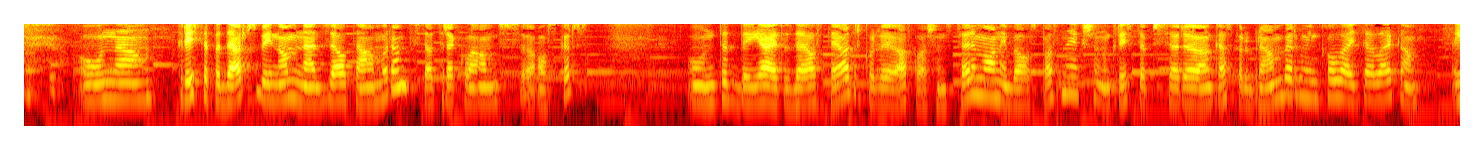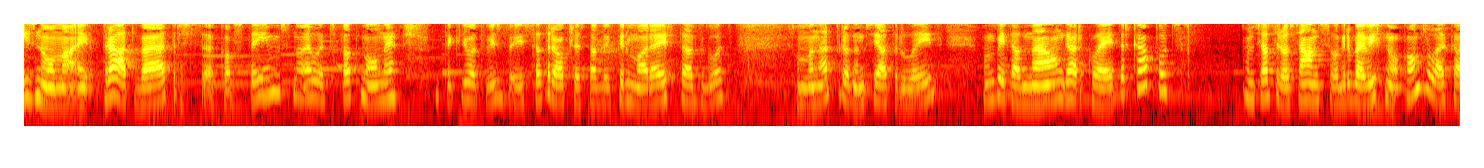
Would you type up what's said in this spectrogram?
un um, Kristapa darbs bija nominēts Zelta Amuram, tas tāds reklāmas uh, Oskars. Un tad bija jāiet uz Dēls teātru, kur ir atklāšanas ceremonija, balvas pasniegšana. Un Kristaps ar uh, Kasparu Brambergu, viņa kolēģi tajā laikā, iznomāja prāta vētras eh, kostīmus no elites patmalnietes. Tik ļoti viss bija satraukšies. Tā bija pirmā reize tāds gods. Un man, ar, protams, jātur līdzi. Man bija tāda melna gara kleita ar kapuci. Un es atceros, Anna vēl gribēja visu nokontrolēt, kā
